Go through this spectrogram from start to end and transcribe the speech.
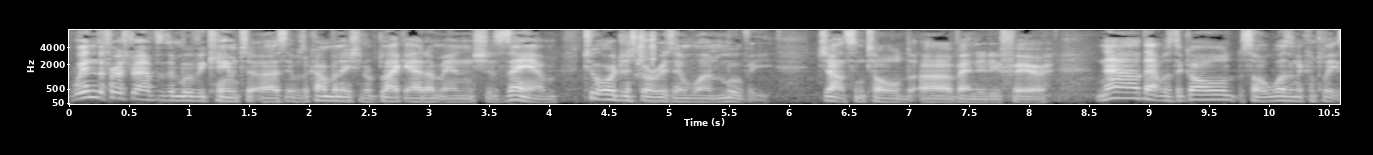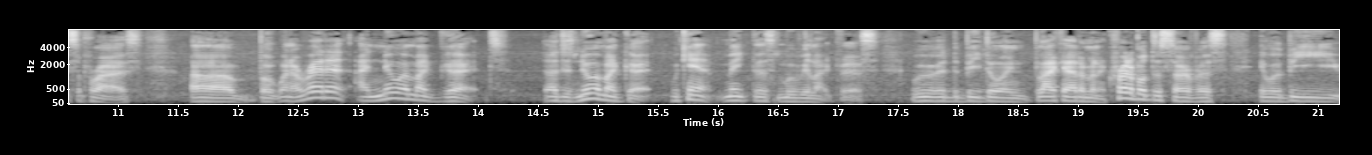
When the first draft of the movie came to us, it was a combination of Black Adam and Shazam, two origin stories in one movie. Johnson told uh, Vanity Fair. Now that was the goal, so it wasn't a complete surprise. Uh, but when I read it, I knew in my gut I just knew in my gut, we can't make this movie like this. We would be doing Black Adam an incredible disservice. It would be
